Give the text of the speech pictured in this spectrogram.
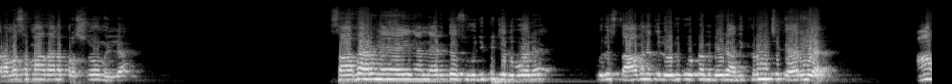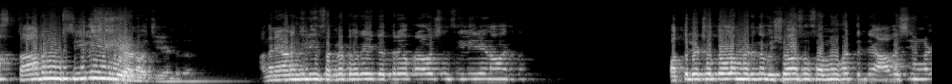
ക്രമസമാധാന പ്രശ്നവുമില്ല. സാധാരണയായി ഞാൻ നേരത്തെ സൂചിപ്പിച്ചതുപോലെ ഒരു സ്ഥാപനത്തിൽ ഒരു കൂട്ടം പേര് അതിക്രമിച്ച് കയറിയാൽ ആ സ്ഥാപനം സീൽ ചെയ്യുകയാണോ ചെയ്യേണ്ടത്? അങ്ങനെയാണെങ്കിൽ ഈ സെക്രട്ടേറിയറ്റ് എത്രയോ പ്രാവശ്യം സീൽ ചെയ്യണമായിരുന്നു. പത്ത് ലക്ഷത്തോളം വരുന്ന വിശ്വാസ സമൂഹത്തിന്റെ ആവശ്യങ്ങൾ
